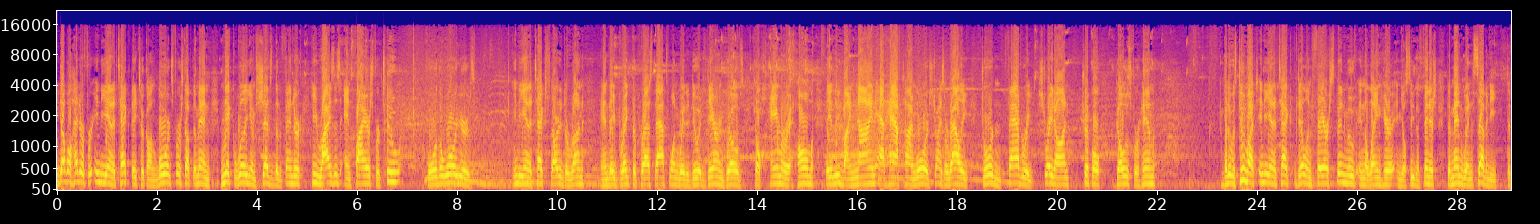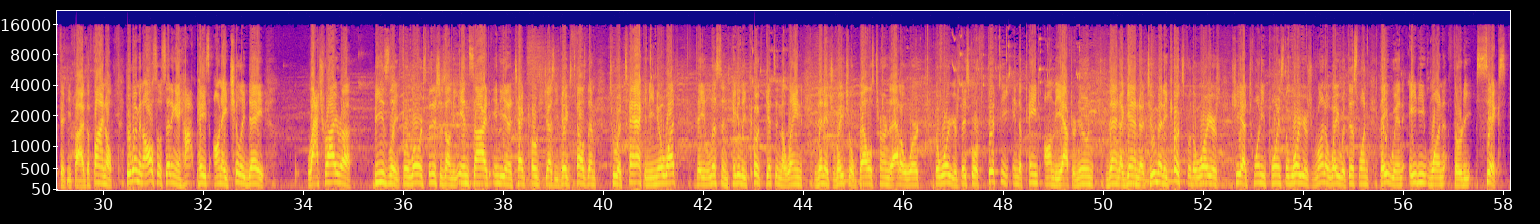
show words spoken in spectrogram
Doubleheader for Indiana Tech. They took on Lourdes. First up, the men. Nick Williams sheds the defender. He rises and fires for two for the Warriors. Indiana Tech started to run and they break the press. That's one way to do it. Darren Groves, he'll hammer it home. They lead by nine at halftime. Lourdes tries a rally. Jordan Fabry straight on. Triple goes for him. But it was too much. Indiana Tech, Dylan Fair, spin move in the lane here, and you'll see the finish. The men win 70 to 55. The final. The women also setting a hot pace on a chilly day. Latrira Beasley for Lourdes finishes on the inside. Indiana Tech coach Jesse Biggs tells them to attack, and you know what? They listened. Haley Cook gets in the lane. Then it's Rachel Bell's turn. That'll work. The Warriors, they score 50 in the paint on the afternoon. Then again, uh, too many cooks for the Warriors. She had 20 points. The Warriors run away with this one. They win 81 36.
